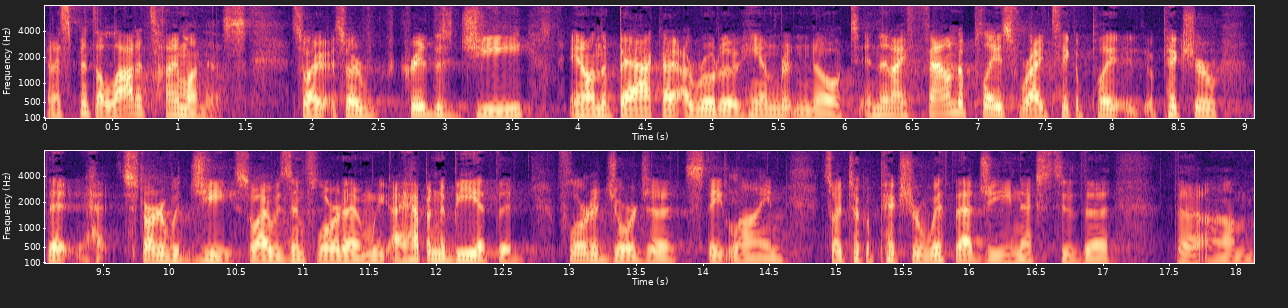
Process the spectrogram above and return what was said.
And I spent a lot of time on this. So I, so I created this G, and on the back, I, I wrote a handwritten note. And then I found a place where I'd take a, play, a picture that started with G. So I was in Florida, and we, I happened to be at the Florida Georgia state line. So I took a picture with that G next to the, the um,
